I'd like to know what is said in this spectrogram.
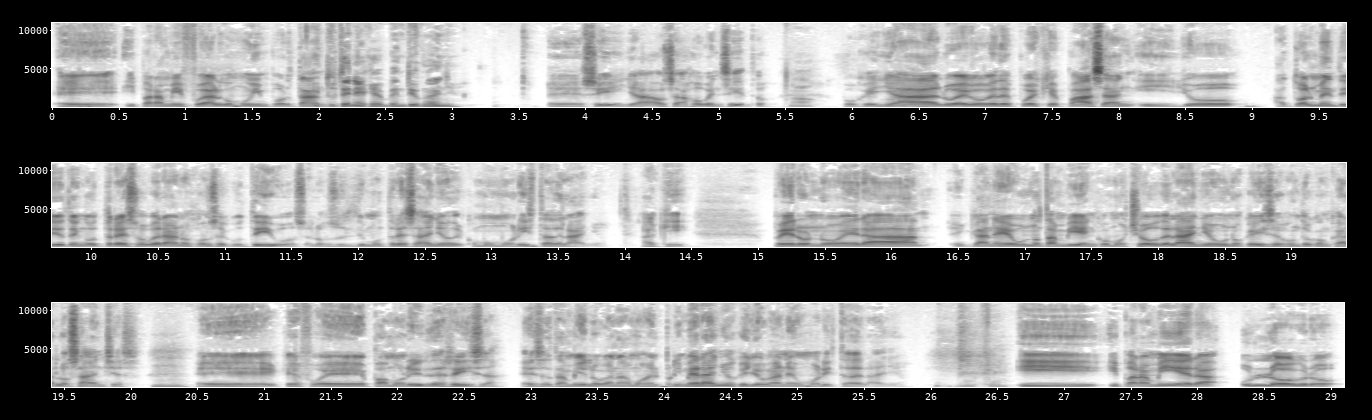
Eh, y para mí fue algo muy ¿Y importante. tú tenías que 21 años? Eh, sí, ya, o sea, jovencito. Ah. Porque ya luego que después que pasan y yo, actualmente yo tengo tres soberanos consecutivos, los últimos tres años de- como humorista del año, aquí. Pero no era, gané uno también como show del año, uno que hice junto con Carlos Sánchez, eh, que fue Pa' Morir de Risa. Ese también lo ganamos el primer año que yo gané humorista del año. Y, y para mí era un logro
